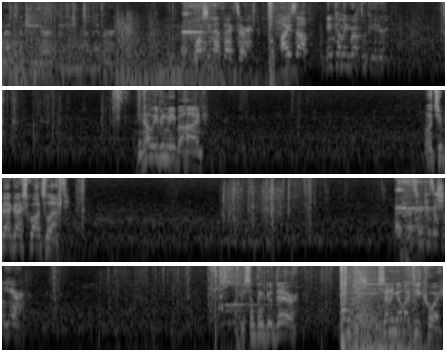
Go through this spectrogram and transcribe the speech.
Replicator being delivered. Watching that vector. Eyes up. Incoming replicator. You're not leaving me behind. Only two bad guy squads left. Let's reposition here. Might be something good there. Sending out my decoy.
